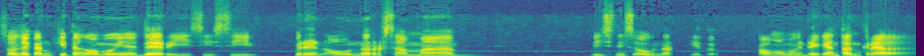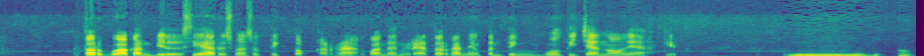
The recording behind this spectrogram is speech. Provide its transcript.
Soalnya kan kita ngomongnya dari sisi brand owner sama business owner gitu. Kalau ngomongin dari konten kreator, gue akan bilang sih harus masuk TikTok karena konten kreator kan yang penting multi channelnya gitu. Hmm, oke,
